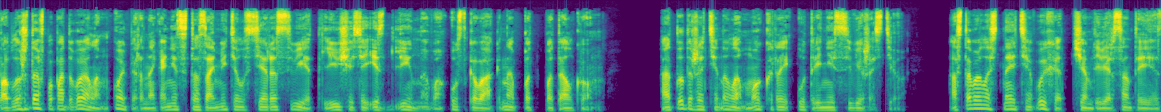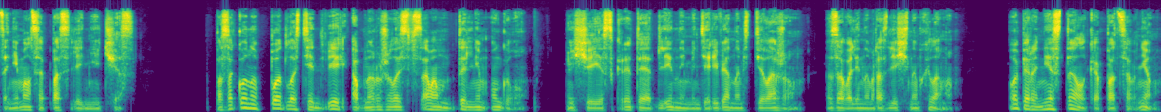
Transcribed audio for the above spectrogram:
Поблуждав по подвалам, опер наконец-то заметил серый свет, льющийся из длинного узкого окна под потолком. Оттуда же тянуло мокрой утренней свежестью. Оставалось найти выход, чем диверсант и занимался последний час. По закону подлости дверь обнаружилась в самом дальнем углу, еще и скрытая длинным деревянным стеллажом, заваленным различным хламом. Опер не стал копаться в нем.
